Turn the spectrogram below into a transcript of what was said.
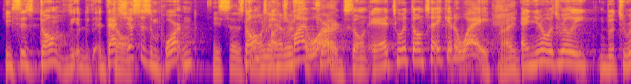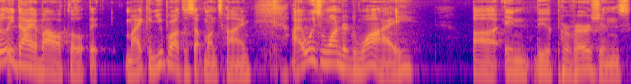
He says don't. That's just as important. He says, don't, don't touch my subtract. words. Don't add to it. Don't take it away. Right. And you know what's really what's really diabolical, Mike, and you brought this up one time. I always wondered why. Uh, in the perversions,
